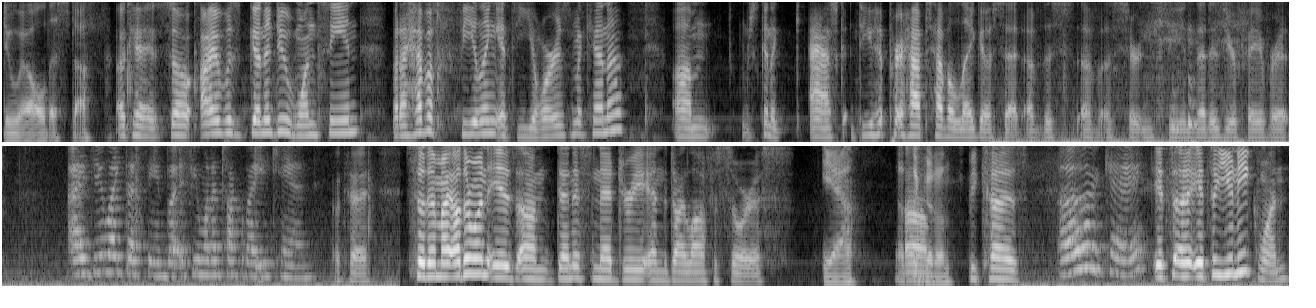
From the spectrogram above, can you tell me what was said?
do all this stuff. Okay, so I was gonna do one scene, but I have a feeling it's yours, McKenna. Um, I'm just gonna ask: Do you perhaps have a Lego set of this of a certain scene that is your favorite? I do like that scene, but if you want to talk about it, you can. Okay. So then my other one is um, Dennis Nedry and the Dilophosaurus. Yeah. That's a Um, good one. Because Oh, okay. it's a it's a unique one.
